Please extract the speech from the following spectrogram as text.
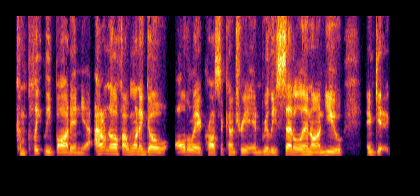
completely bought in yet. I don't know if I want to go all the way across the country and really settle in on you and get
